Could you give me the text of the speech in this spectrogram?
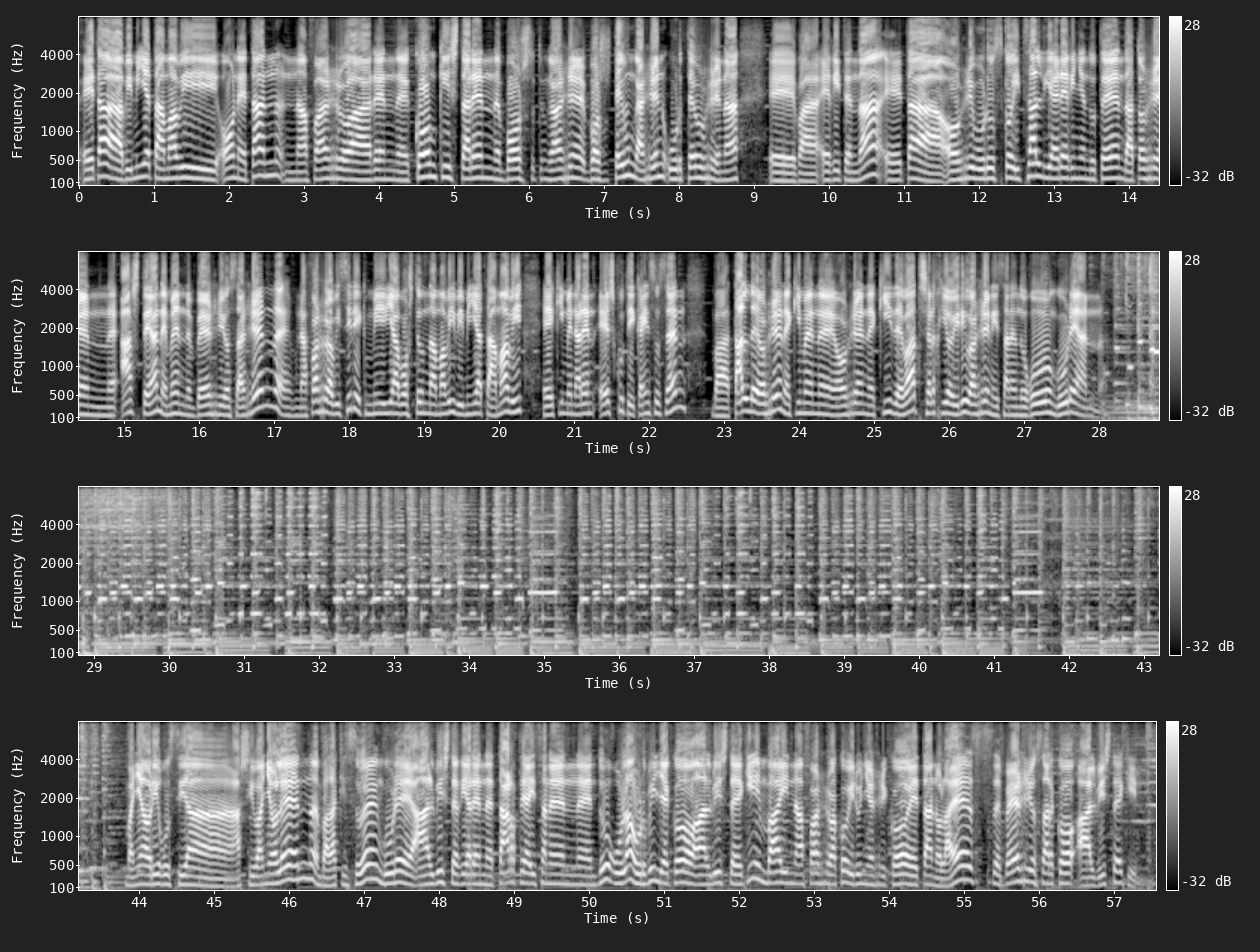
Eta 2008 honetan, Nafarroaren eh, konkistaren bosteungarren urteurrena e, ba, egiten da. Eta horri buruzko hitzaldia ere eginen duten datorren astean hemen berriozarren Nafarroa bizirik mila bosteunda amabi, bi mila eta amabi ekimenaren eskutik hain zuzen ba, talde horren, ekimen horren ekide bat Sergio Iribarren izanen dugu gurean Baina hori guztia hasi baino lehen, badakizuen gure albistegiaren tartea izanen dugula hurbileko albisteekin, bai Nafarroako, Iruñerriko eta nola ez, Berriozarko albisteekin.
